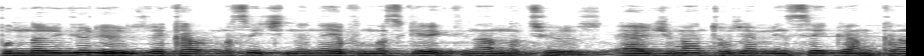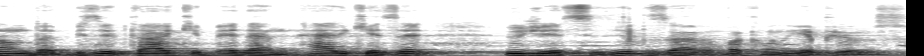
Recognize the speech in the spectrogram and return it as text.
bunları görüyoruz ve kalkması için de ne yapılması gerektiğini anlatıyoruz. Ercüment Hocam Instagram kanalında bizi takip eden herkese ücretsiz yıldızlama bakımını yapıyoruz.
